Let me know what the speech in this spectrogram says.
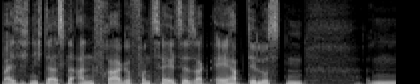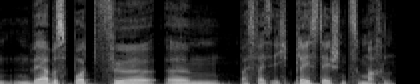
weiß ich nicht, da ist eine Anfrage von Sales, der sagt, ey, habt ihr Lust, ein einen Werbespot für, ähm, was weiß ich, Playstation zu machen.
